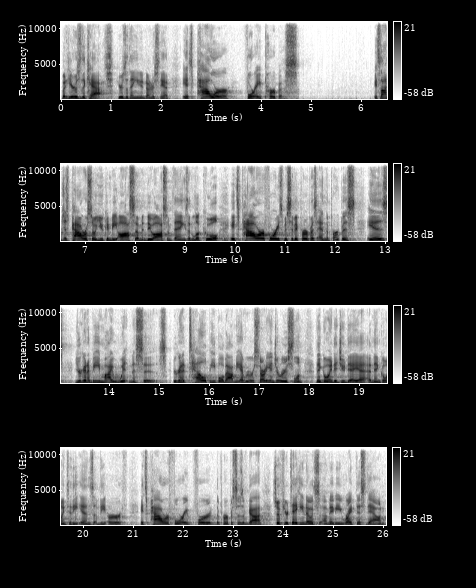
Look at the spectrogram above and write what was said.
But here's the catch. Here's the thing you need to understand it's power for a purpose. It's not just power so you can be awesome and do awesome things and look cool. It's power for a specific purpose. And the purpose is you're going to be my witnesses. You're going to tell people about me everywhere, starting in Jerusalem, then going to Judea, and then going to the ends of the earth. It's power for, a, for the purposes of God. So if you're taking notes, uh, maybe write this down.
